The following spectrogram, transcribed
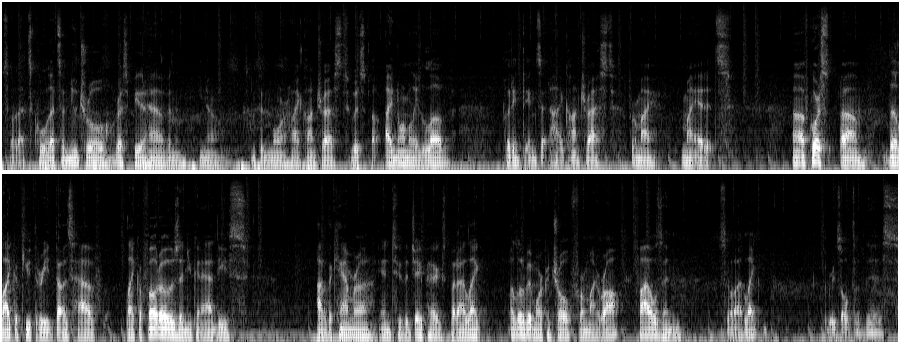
so that's cool. That's a neutral recipe I have, and you know something more high contrast, which uh, I normally love putting things at high contrast for my for my edits. Uh, of course, um, the Leica Q3 does have Leica photos, and you can add these out of the camera into the JPEGs, but I like a little bit more control from my RAW files, and so I like the result of this.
